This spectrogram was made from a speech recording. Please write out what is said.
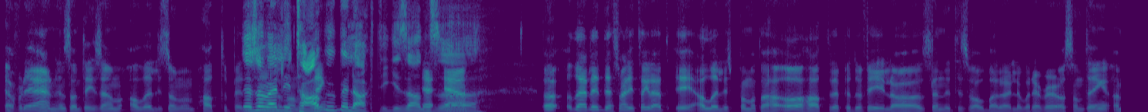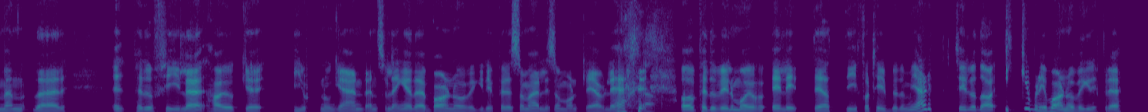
Ja, for det er gjerne en sånn ting som alle liksom hater pedofile. Det er så veldig tabubelagt, ikke sant? Ja, Så, ja. Og og det er det som er litt av greit. Alle Alle lyst på en måte ha- å, hater pedofile og sender til Svalbard eller whatever og sånne ting. Men det er eh, Pedofile har jo ikke gjort noe gærent enn så lenge. Det er barneovergripere som er liksom ordentlig jævlige. Ja. og pedofile må jo Eller det at de får tilbud om hjelp til å da ikke bli barneovergripere,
